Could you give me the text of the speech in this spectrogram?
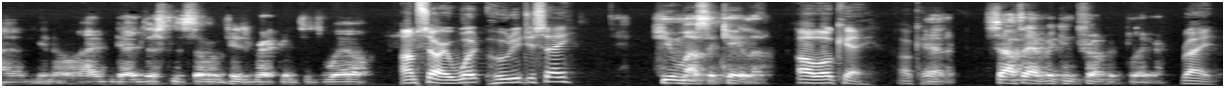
uh, you know, I, I listened to some of his records as well. I'm sorry. What? Who did you say? Hugh Masekela. Oh, okay, okay. Yeah, South African trumpet player. Right.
